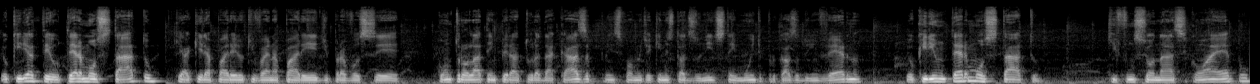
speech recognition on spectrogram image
Eu queria ter o termostato, que é aquele aparelho que vai na parede para você controlar a temperatura da casa, principalmente aqui nos Estados Unidos tem muito por causa do inverno. Eu queria um termostato que funcionasse com a Apple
